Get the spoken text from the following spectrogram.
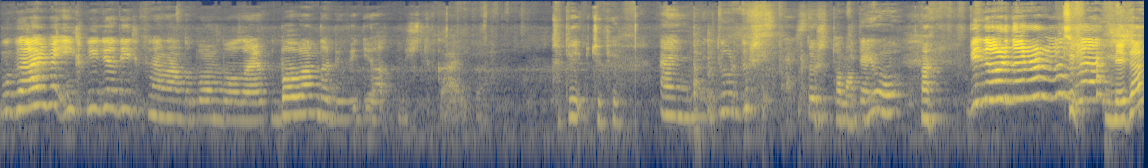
Bu galiba ilk video değil kanalda bomba olarak. Babam da bir video atmıştı galiba. Tüpü tüpü. Aynen. Dur dur istersen. Dur tamam. Bir dakika. Yo. Hah. Bir durdurur musun? Neden?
